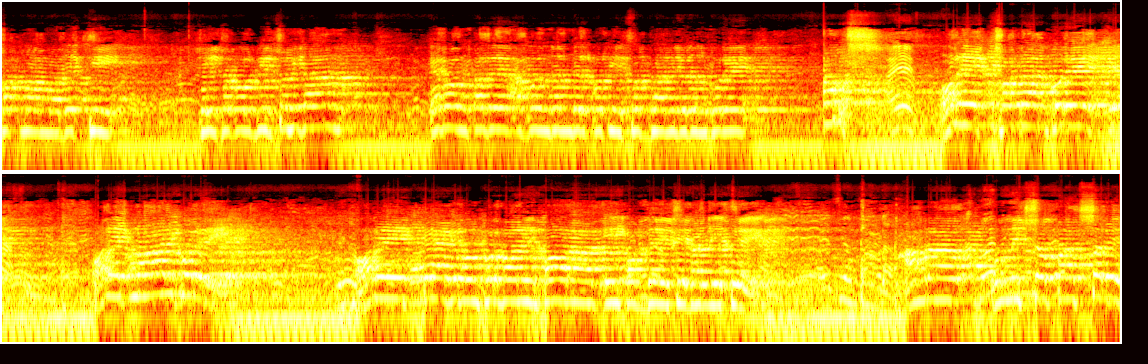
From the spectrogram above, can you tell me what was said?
স্বপ্ন আমরা দেখছি, সেই সকল বীর শহীদান এবং তাদের আপনজনদের প্রতি শ্রদ্ধা নিবেদন করে অনেক সংগ্রাম করে, অনেক লড়াই করে, অনেক ত্যাগ এবং কোরবানির পর আজ এই পর্যায়ে এসে দাঁড়িয়েছে। আমরা উনিশশো পাঁচ সালে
